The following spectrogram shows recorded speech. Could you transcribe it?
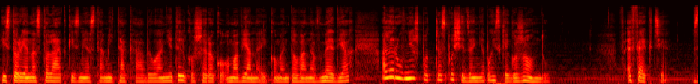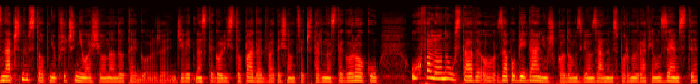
Historia nastolatki z miasta Mitaka była nie tylko szeroko omawiana i komentowana w mediach, ale również podczas posiedzeń japońskiego rządu. W efekcie w znacznym stopniu przyczyniła się ona do tego, że 19 listopada 2014 roku uchwalono ustawę o zapobieganiu szkodom związanym z pornografią zemsty,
